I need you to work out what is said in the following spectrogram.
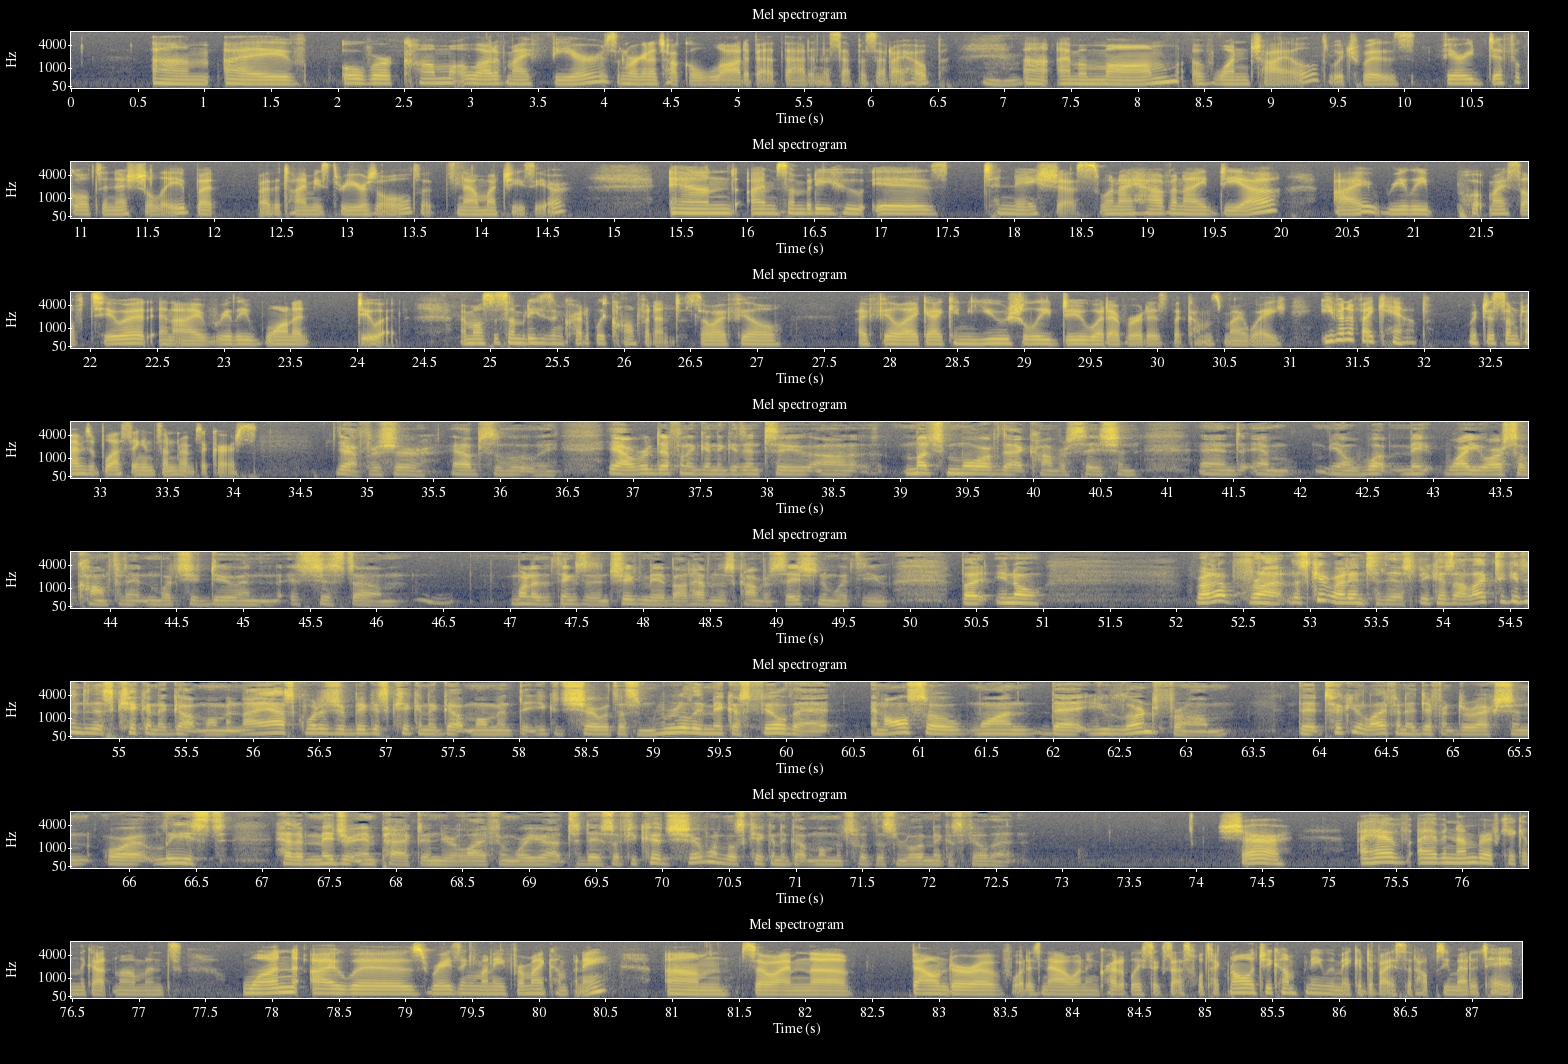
Um, I've overcome a lot of my fears, and we're going to talk a lot about that in this episode, I hope. Mm-hmm. Uh, I'm a mom of one child, which was very difficult initially, but by the time he's three years old, it's now much easier. And I'm somebody who is tenacious. When I have an idea, I really put myself to it and I really want to do it. I'm also somebody who's incredibly confident, so I feel I feel like I can usually do whatever it is that comes my way, even if I can't, which is sometimes a blessing and sometimes a curse. Yeah, for sure. Absolutely. Yeah, we're definitely going to get into uh, much more of that conversation and, and you know, what why you are so confident in what you do. And it's just um, one of the things that intrigued me about having this conversation with you. But, you know, right up front, let's get right into this because I like to get into this kick in the gut moment. And I ask, what is your biggest kick in the gut moment that you could share with us and really make us feel that? And also one that you learned from that took your life in a different direction or at least had a major impact in your life and where you're at today. So if you could share one of those kick in the gut moments with us and really make us feel that. Sure. I have I have a number of kick in the gut moments. One, I was raising money for my company. Um, so I'm the founder of what is now an incredibly successful technology company. We make a device that helps you meditate.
